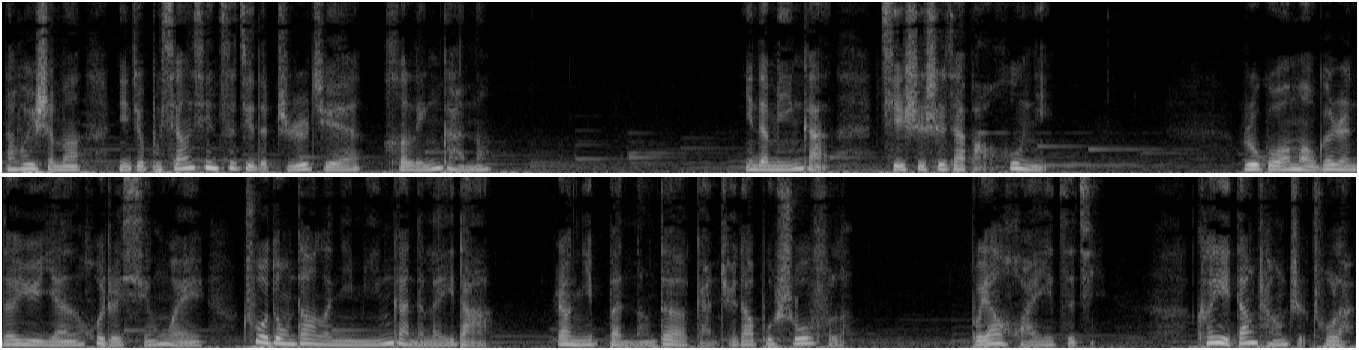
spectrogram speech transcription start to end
那为什么你就不相信自己的直觉和灵感呢？你的敏感其实是在保护你。如果某个人的语言或者行为触动到了你敏感的雷达，让你本能的感觉到不舒服了，不要怀疑自己，可以当场指出来。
